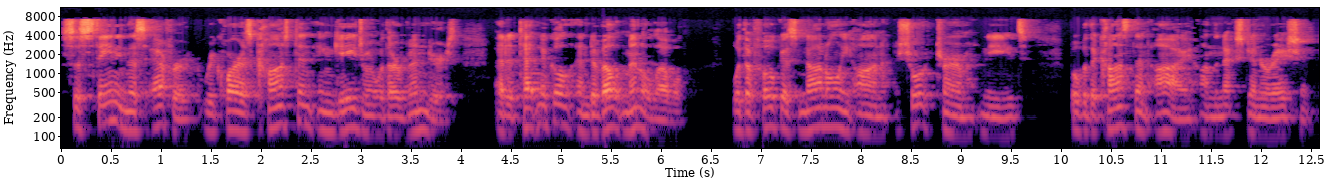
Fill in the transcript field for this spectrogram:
Sustaining this effort requires constant engagement with our vendors at a technical and developmental level, with a focus not only on short-term needs, but with a constant eye on the next generation.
